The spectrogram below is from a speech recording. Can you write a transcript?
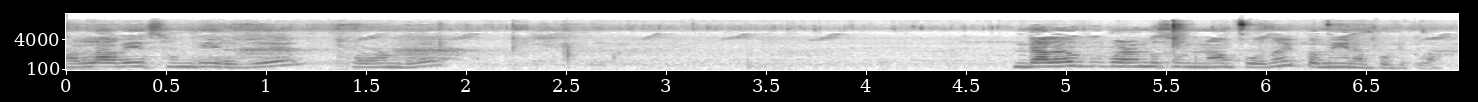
நல்லாவே சுண்டி இருக்கு குழம்பு. இந்த அளவுக்கு குழம்பு சுண்டினா போதும். இப்போ மீனை போட்டுக்கலாம்.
